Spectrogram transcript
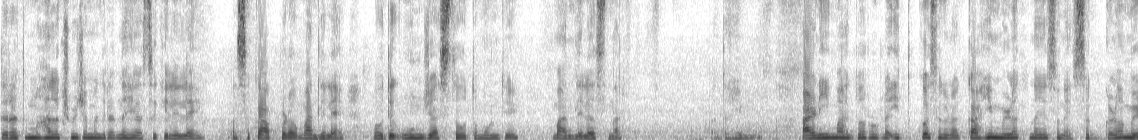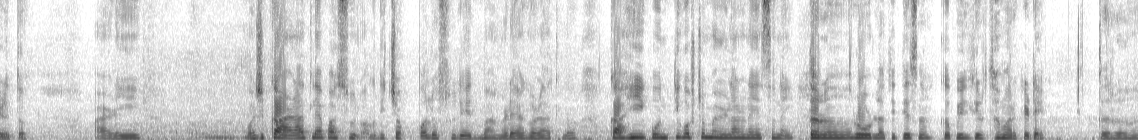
तर आता महालक्ष्मीच्या मंदिरात हे असं केलेलं आहे. असं कापड बांधलेलं आहे. बहुतेक ऊन जास्त होतं म्हणून ते बांधलेलं असणार. आता हे आणि महाद्वार रोडला इतकं सगळं काही मिळत नाही असं नाही सगळं मिळतं. आणि म्हणजे कानातल्यापासून अगदी चप्पल असू देत बांगड्या गळातलं काही कोणती गोष्ट मिळणार नाही असं नाही. तर रोडला तिथेच ना कपिल तीर्थ मार्केट आहे. तर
